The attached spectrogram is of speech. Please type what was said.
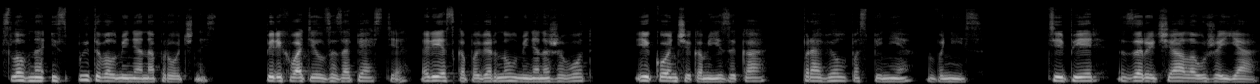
словно испытывал меня на прочность. Перехватил за запястье, резко повернул меня на живот и кончиком языка провел по спине вниз. Теперь зарычала уже я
